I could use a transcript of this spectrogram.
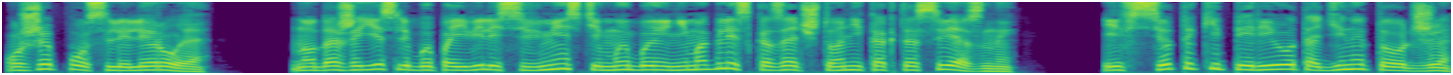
«Уже после Лероя. Но даже если бы появились вместе, мы бы не могли сказать, что они как-то связаны. И все-таки период один и тот же,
